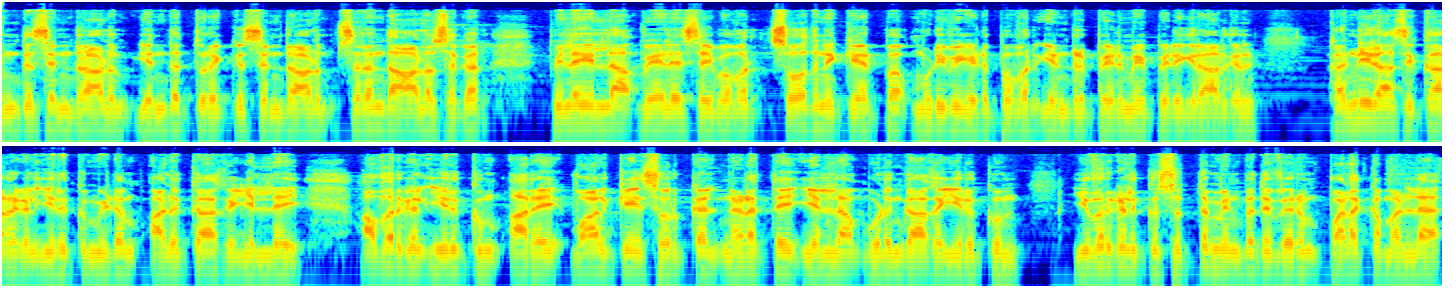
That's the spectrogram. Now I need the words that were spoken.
எங்கு சென்றாலும் எந்த துறைக்கு சென்றாலும் சிறந்த ஆலோசகர் பிழையில்லா வேலை செய்பவர் சோதனைக்கேற்ப முடிவு எடுப்பவர் என்று பெருமை பெறுகிறார்கள். கன்னிராசிக்காரர்கள் இருக்கும் இடம் அழுக்காக இல்லை. அவர்கள் இருக்கும் அறை வாழ்க்கை சொற்கள் நடத்தை எல்லாம் ஒழுங்காக இருக்கும். இவர்களுக்கு சுத்தம் என்பது வெறும் பழக்கமல்ல.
